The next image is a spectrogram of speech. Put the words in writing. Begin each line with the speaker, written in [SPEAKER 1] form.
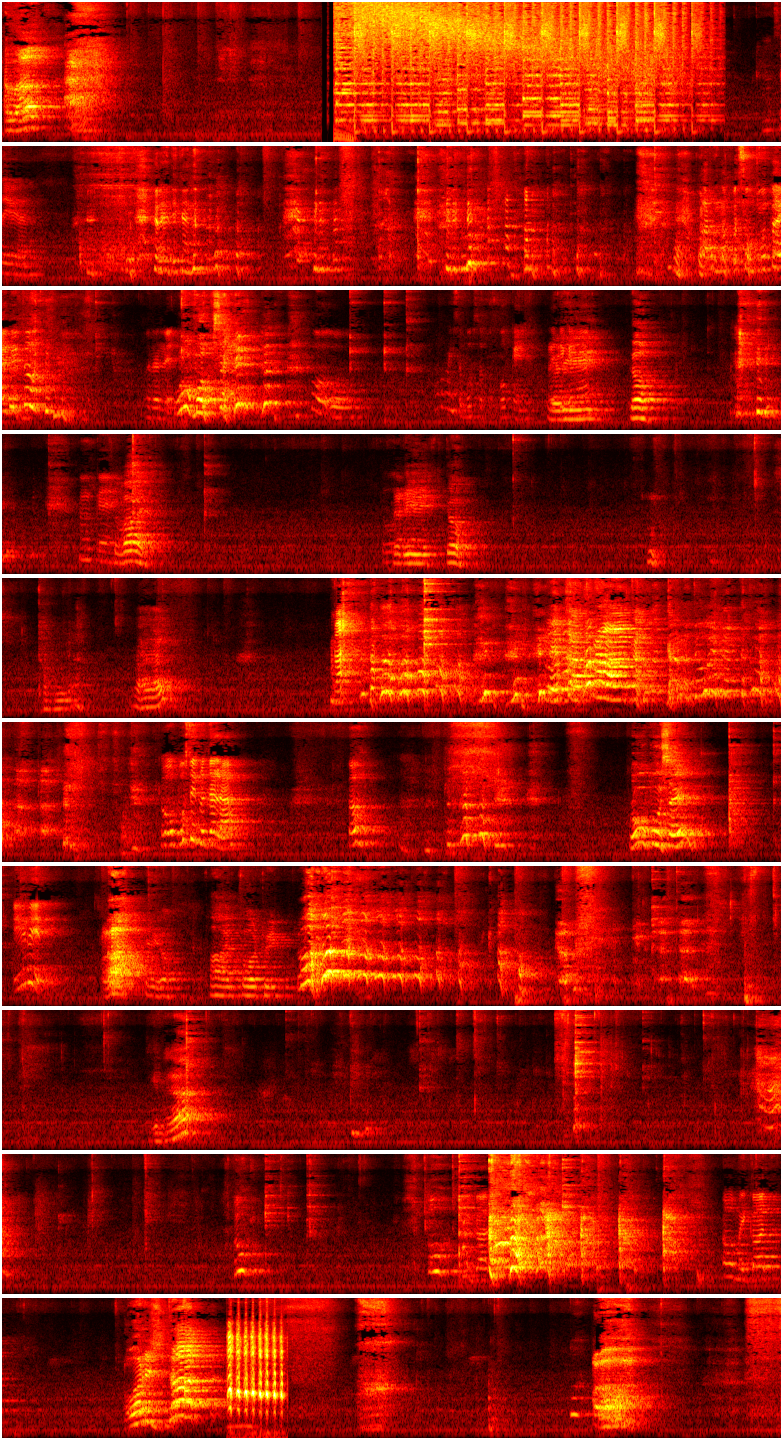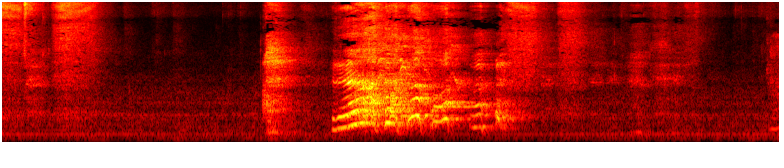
[SPEAKER 1] I'm
[SPEAKER 2] out. Ah. Saya ready kan? Parang napasok mo tayo dito. Marali.
[SPEAKER 1] Oh, bose!
[SPEAKER 2] Oo. Parang may sabog-sabog. Okay. Ready,
[SPEAKER 1] Go! tuyệt
[SPEAKER 2] vời
[SPEAKER 1] ready go. Không nữa. Đấy đấy
[SPEAKER 2] Uubusin mo dala? Oh.
[SPEAKER 1] Uubusin? Go. Five, four, three. Sige na nga.
[SPEAKER 2] Oh. Oh my god. oh my god.
[SPEAKER 1] What is that? Ah.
